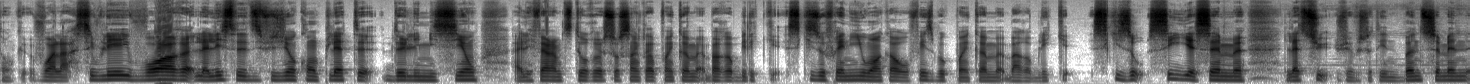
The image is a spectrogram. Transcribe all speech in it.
Donc voilà, si vous voulez voir la liste de diffusion complète de l'émission, allez faire un petit tour sur sanscloud.com baroblique schizophrénie ou encore au facebook.com baroblique schizo CISM. Là-dessus, je vais vous souhaiter une bonne semaine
